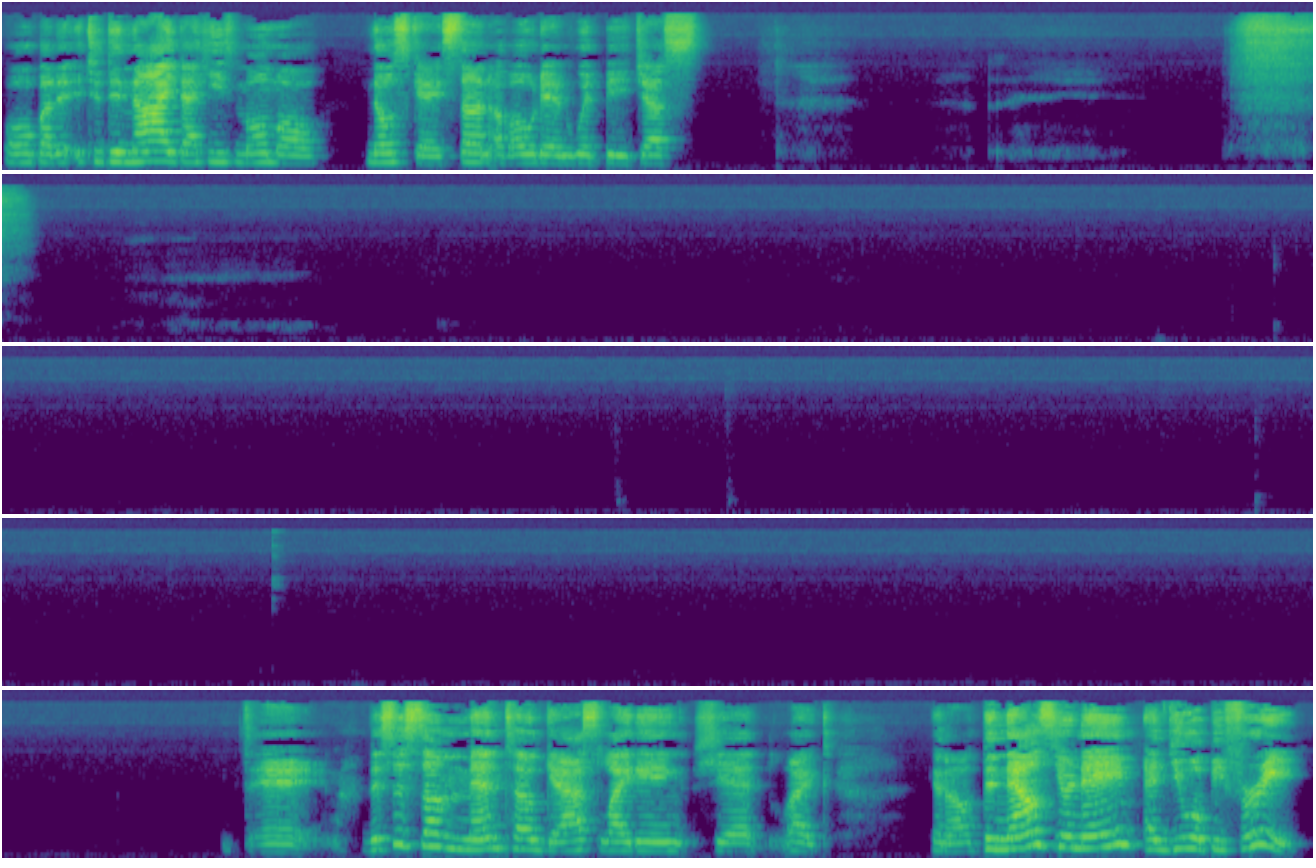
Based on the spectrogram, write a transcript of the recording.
Oh, but it, to deny that he's Momo Nosuke, son of Oden, would be just Dang. This is some mental gaslighting shit. Like, you know, denounce your name and you will be free.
